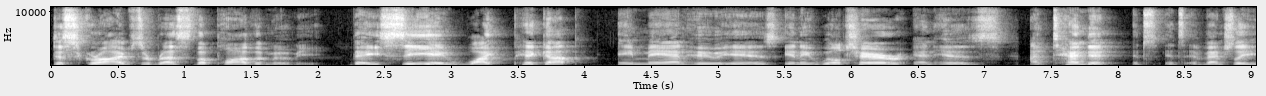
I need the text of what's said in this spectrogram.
describes the rest of the plot of the movie. They see a white pickup, a man who is in a wheelchair, and his attendant, it's it's eventually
